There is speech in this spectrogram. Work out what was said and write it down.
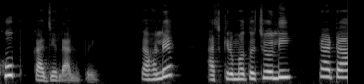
খুব কাজে লাগবে। তাহলে আজকের মতো চলি টাটা।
